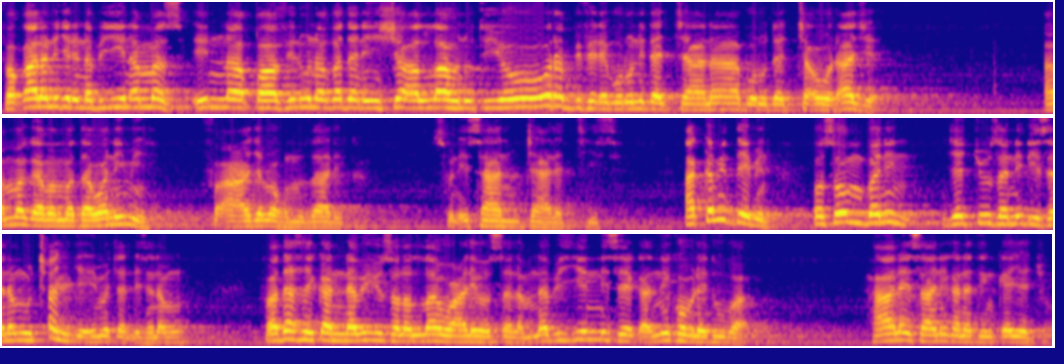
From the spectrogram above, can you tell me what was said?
فقال نجري النبيين أمس إنا قافلون غدا إن شاء الله نتيو ربي في بروني دجانا برو دجاون أجي. أما قام مداونيمي فأعجبهم ذلك. سن إسان جالتيس. أكمل ديبين وصوم بنين جتشو سندي سنمو چل جئ ما چل سنمو فضحك النبي صلى الله عليه وسلم نبي نسيك نيكوب لدوبا حال إساني كانت إنكيجو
